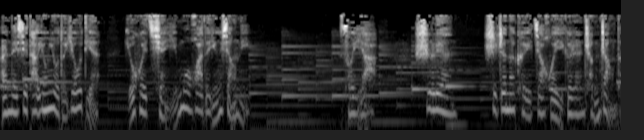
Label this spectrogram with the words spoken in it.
而那些他拥有的优点又会潜移默化的影响你。所以啊，失恋是真的可以教会一个人成长的。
